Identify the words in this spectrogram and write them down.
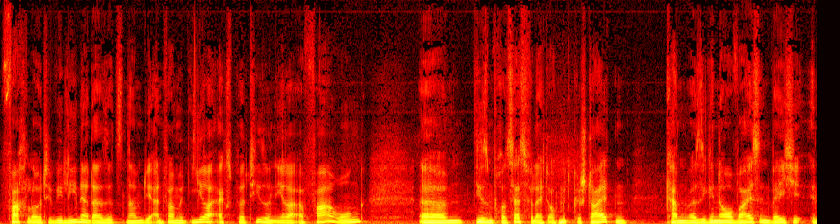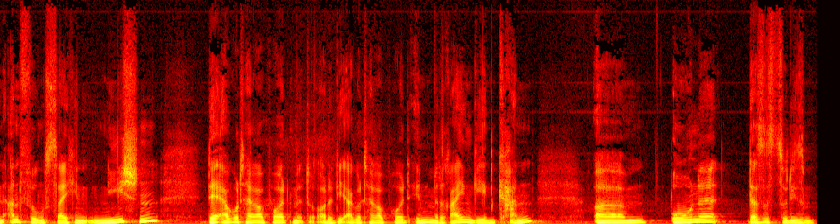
Fachleute wie Lina da sitzen haben, die einfach mit ihrer Expertise und ihrer Erfahrung ähm, diesen Prozess vielleicht auch mitgestalten kann, weil sie genau weiß, in welche, in Anführungszeichen, Nischen der Ergotherapeut mit oder die Ergotherapeutin mit reingehen kann, ähm, ohne dass es zu diesem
